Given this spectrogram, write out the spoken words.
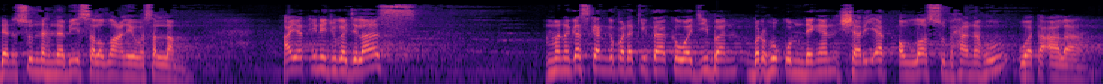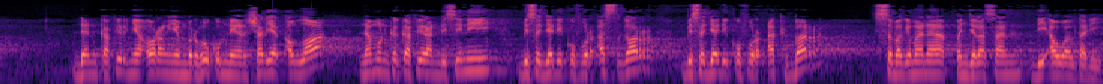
dan Sunnah Nabi SAW. Ayat ini juga jelas menegaskan kepada kita kewajiban berhukum dengan syariat Allah Subhanahu wa taala. Dan kafirnya orang yang berhukum dengan syariat Allah, namun kekafiran di sini bisa jadi kufur asgar, bisa jadi kufur akbar sebagaimana penjelasan di awal tadi.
